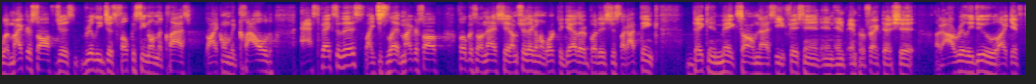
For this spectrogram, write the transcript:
with Microsoft just really just focusing on the class, like on the cloud aspects of this, like just let Microsoft focus on that shit. I'm sure they're gonna work together, but it's just like I think they can make something that's efficient and and, and perfect that shit. Like I really do. Like if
